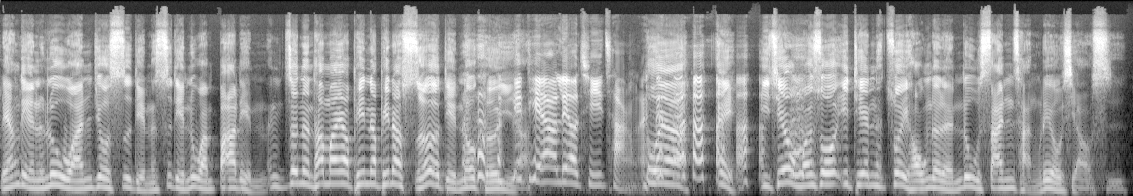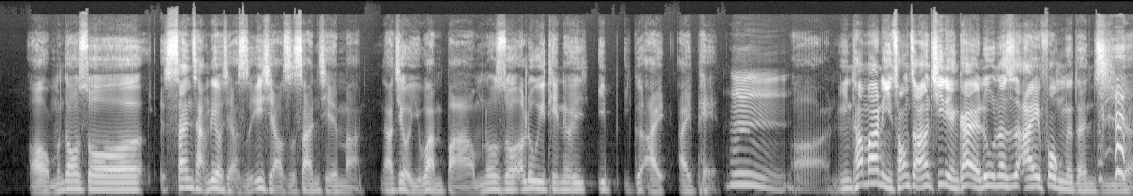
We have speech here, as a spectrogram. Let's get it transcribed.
两点录完就四点了，四点录完八点，你真的他妈要拼到拼到十二点都可以一啊！天要六七场，对啊，哎、以前我们说一天最红的人录三场六小时，哦，我们都说三场六小时，一小时三千嘛，那就有一万八。我们都说录一天就一一一个 i iPad 嗯，啊，你他妈你从早上七点开始录，那是 iPhone 的等级了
